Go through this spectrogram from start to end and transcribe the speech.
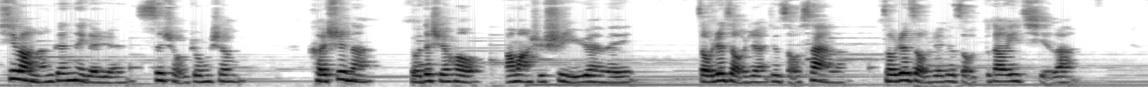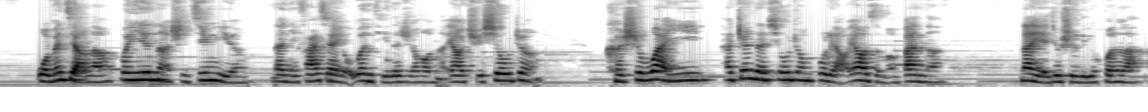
希望能跟那个人厮守终生。可是呢，有的时候往往是事与愿违，走着走着就走散了。走着走着就走不到一起了。我们讲呢，婚姻呢是经营，那你发现有问题的时候呢，要去修正。可是万一他真的修正不了，要怎么办呢？那也就是离婚了。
